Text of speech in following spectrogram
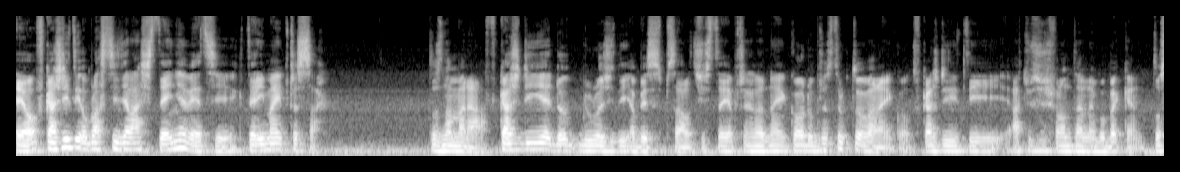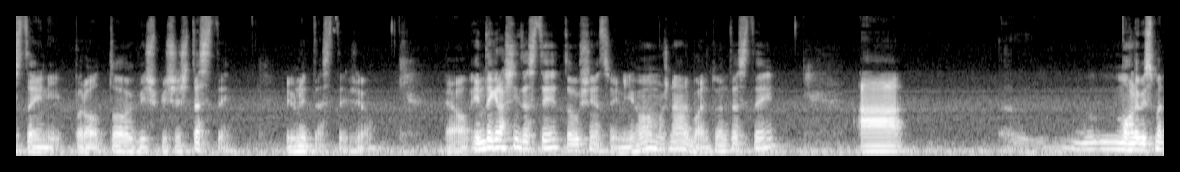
jo, v každé té oblasti děláš stejně věci, které mají přesah. To znamená, v každý je do, důležitý, abys psal čistý a přehledný kód, dobře strukturovaný kód. V každý ty, ať už jsi frontend nebo backend, to stejný. Pro to, když píšeš testy, unit testy, že jo. Jo. Integrační testy, to už je něco jiného, možná, nebo end-to-end testy. A mm, mohli bychom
